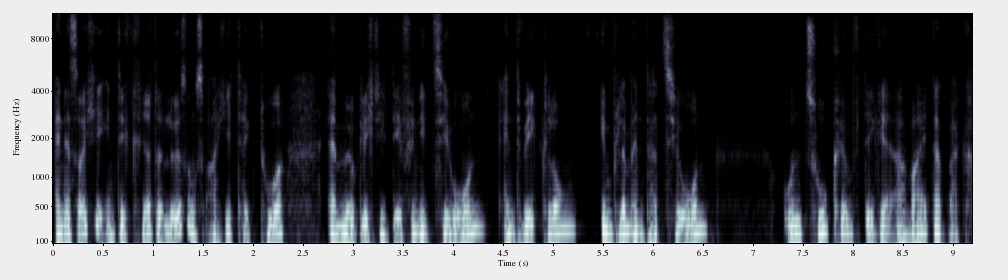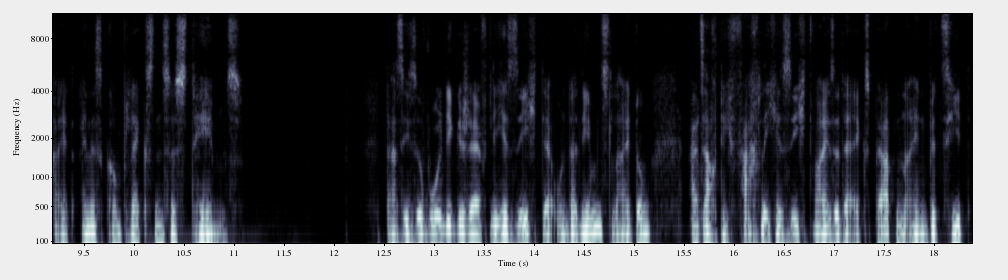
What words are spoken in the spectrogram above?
Eine solche integrierte Lösungsarchitektur ermöglicht die Definition, Entwicklung, Implementation und zukünftige Erweiterbarkeit eines komplexen Systems da sie sowohl die geschäftliche Sicht der Unternehmensleitung als auch die fachliche Sichtweise der Experten einbezieht,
